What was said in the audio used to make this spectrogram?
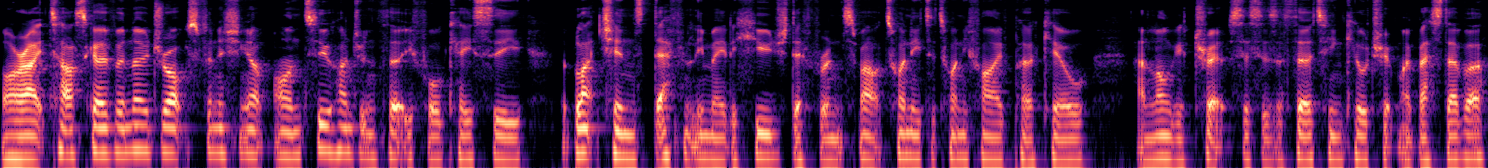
Alright, task over, no drops, finishing up on 234 KC. The black chins definitely made a huge difference, about 20 to 25 per kill and longer trips. This is a 13 kill trip, my best ever,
